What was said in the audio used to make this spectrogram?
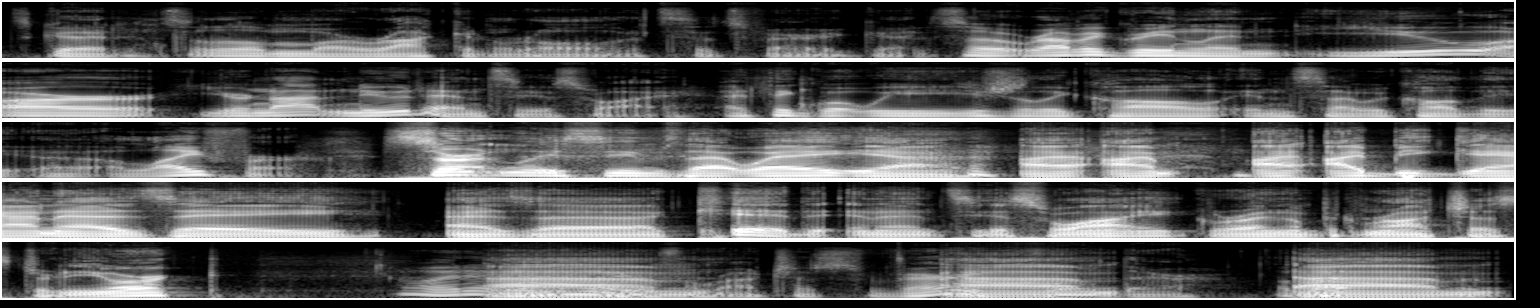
It's good. It's a little more rock and roll. It's it's very good. So, Rabbi Greenland, you are you're not new to NCSY. I think what we usually call inside we call the uh, a lifer. Certainly seems that way. Yeah, I, I'm. I, I began as a as a kid in NCSY, growing up in Rochester, New York. Oh, I didn't know you were Um, from Rochester. Very um, cold there. Well, that- um,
